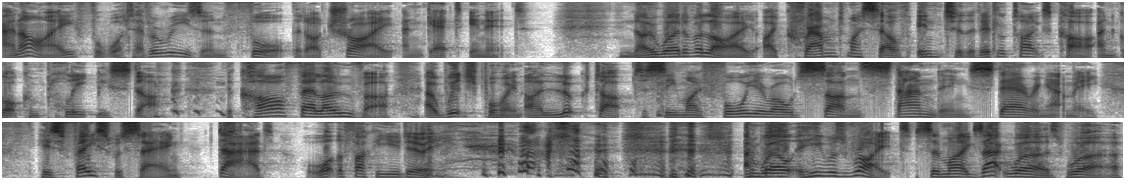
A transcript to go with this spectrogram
and I, for whatever reason, thought that I'd try and get in it. No word of a lie, I crammed myself into the little tike's car and got completely stuck. the car fell over, at which point I looked up to see my four year old son standing staring at me. His face was saying, Dad, what the fuck are you doing? and well, he was right. So my exact words were,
